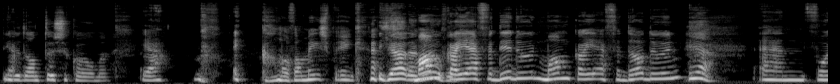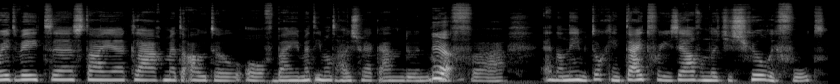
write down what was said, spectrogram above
Die Ja. er dan tussenkomen. Ja, ik kan ervan meespreken. Ja, dat Mam, kan je even dit doen? Mam, kan je even dat doen? Ja, En voor je het weet eh, sta je klaar met de auto of ben je met iemand huiswerk aan het doen. Ja. Of, eh, en dan neem je toch geen tijd voor jezelf omdat je schuldig voelt.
